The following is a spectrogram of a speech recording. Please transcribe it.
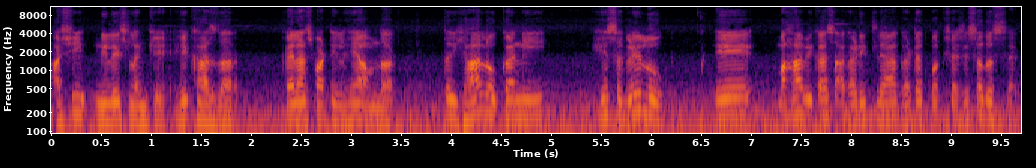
अशी निलेश लंके हे खासदार कैलास पाटील हे आमदार तर ह्या लोकांनी हे सगळे लोक हे महाविकास आघाडीतल्या घटक पक्षाचे सदस्य आहेत.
